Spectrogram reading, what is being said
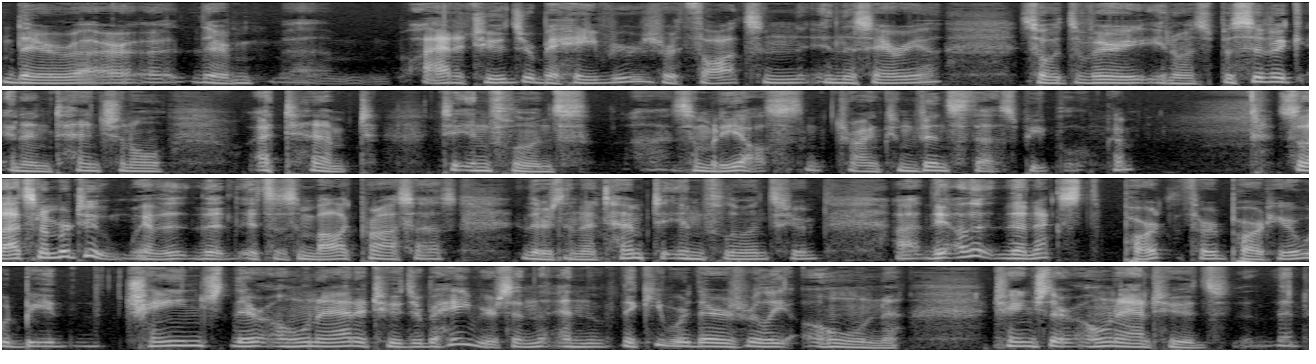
their uh, their um, attitudes or behaviors or thoughts in in this area. So it's a very you know specific and intentional attempt to influence uh, somebody else try and convince those people okay so that's number two. We have the, the, it's a symbolic process. There's an attempt to influence here. Uh, the other, the next part, the third part here, would be change their own attitudes or behaviors, and and the key word there is really own, change their own attitudes. That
